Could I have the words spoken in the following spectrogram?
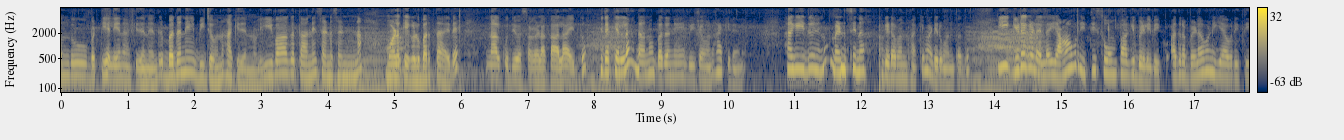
ಒಂದು ಬಟ್ಟಿಯಲ್ಲಿ ಏನು ಹಾಕಿದ್ದೇನೆ ಅಂದರೆ ಬದನೆ ಬೀಜವನ್ನು ಹಾಕಿದ್ದೇನೆ ನೋಡಿ. ಇವಾಗ ತಾನೇ ಸಣ್ಣ ಸಣ್ಣ ಮೊಳಕೆಗಳು ಬರ್ತಾ ಇದೆ. ನಾಲ್ಕು ದಿವಸಗಳ ಕಾಲ ಆಯಿತು. ಇದಕ್ಕೆಲ್ಲ ನಾನು ಬದನೆ ಬೀಜವನ್ನು ಹಾಕಿದ್ದೇನೆ. ಹಾಗೆ ಇದು ಏನು ಮೆಣಸಿನ ಗಿಡವನ್ನು ಹಾಕಿ ಮಾಡಿರುವಂಥದ್ದು. ಈ ಗಿಡಗಳೆಲ್ಲ ಯಾವ ರೀತಿ ಸೋಂಪಾಗಿ ಬೆಳಿಬೇಕು, ಅದರ ಬೆಳವಣಿಗೆ ಯಾವ ರೀತಿ,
